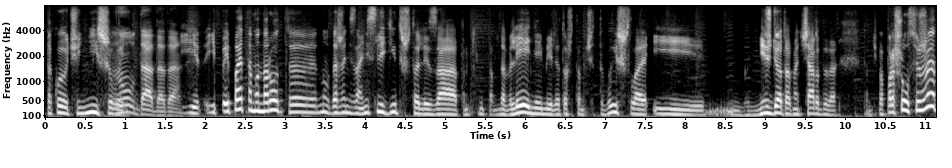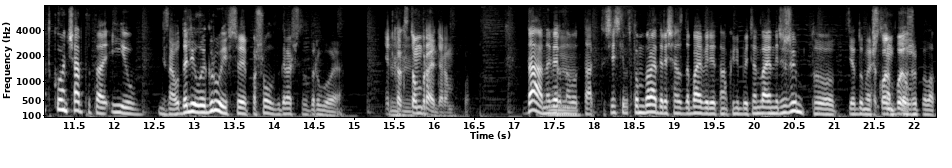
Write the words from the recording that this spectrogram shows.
такой очень нишевый. Ну, да, да, да. И, и, и поэтому народ, э, ну, даже не знаю, не следит, что ли, за там, каким-то там давлениями или то, что там что-то вышло, и не ждет от Uncharted. Там, типа, прошел сюжетку Uncharted и, не знаю, удалил игру, и все, и пошел играть что-то другое. Это mm-hmm. как с Tomb Raider. Да, наверное, mm-hmm. вот так. То есть, если в Tomb Raider сейчас добавили там какой-нибудь онлайн-режим, то я думаю, так что там был. тоже было...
